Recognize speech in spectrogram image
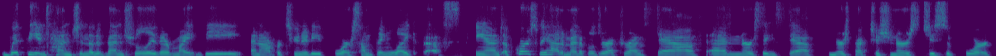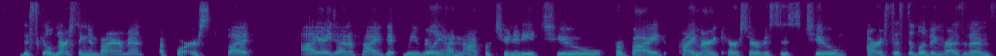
with the intention that eventually there might be an opportunity for something like this. And of course, we had a medical director on staff and nursing staff, nurse practitioners to support the skilled nursing environment, of course. But I identified that we really had an opportunity to provide primary care services to our assisted living residents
